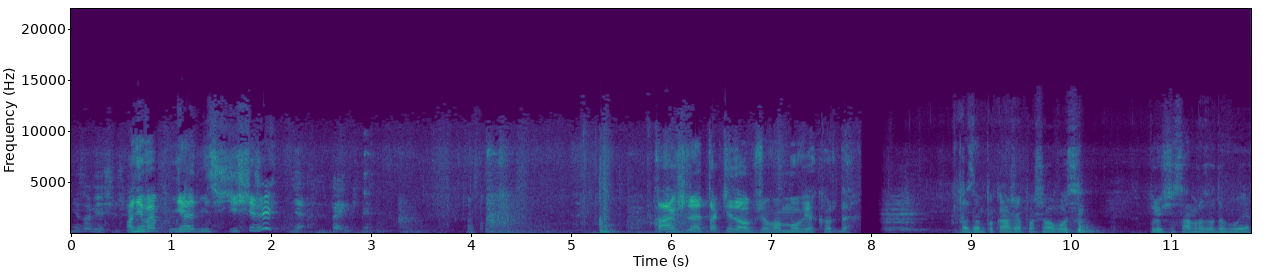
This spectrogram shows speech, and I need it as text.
Nie zawiesisz. A nie, we, nie, nie ściśniesz jej? Nie, pęknie. O kurde. Tak źle, tak niedobrze, wam mówię, kurde. Teraz wam pokażę paszowóz, który się sam rozładowuje.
